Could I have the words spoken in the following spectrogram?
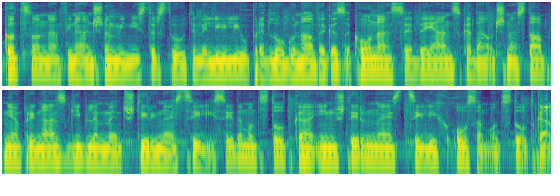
Kot so na finančnem ministrstvu utemeljili v predlogu novega zakona, se dejanska davčna stopnja pri nas giblje med 14,7 odstotka in 14,8 odstotka.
